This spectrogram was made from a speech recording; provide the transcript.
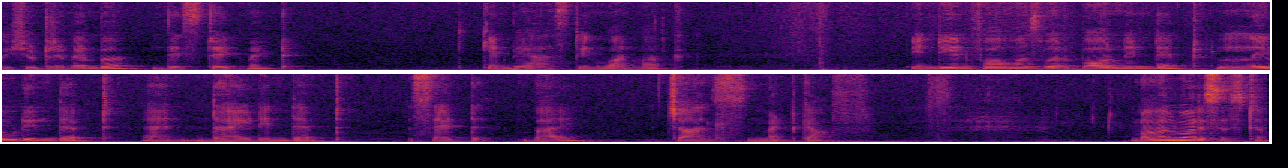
We should remember this statement. Can be asked in one mark. Indian farmers were born in debt, lived in debt, and died in debt, said by Charles Metcalfe. Mahalwari system.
